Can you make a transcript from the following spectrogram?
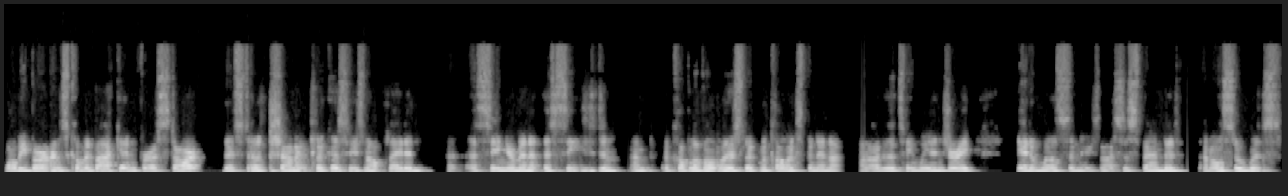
Bobby Burns coming back in for a start. There's still Seanan Clucas, who's not played in a senior minute this season, and a couple of others. Luke McCullough's been in and out of the team with injury. Aidan Wilson, who's now suspended, and also was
